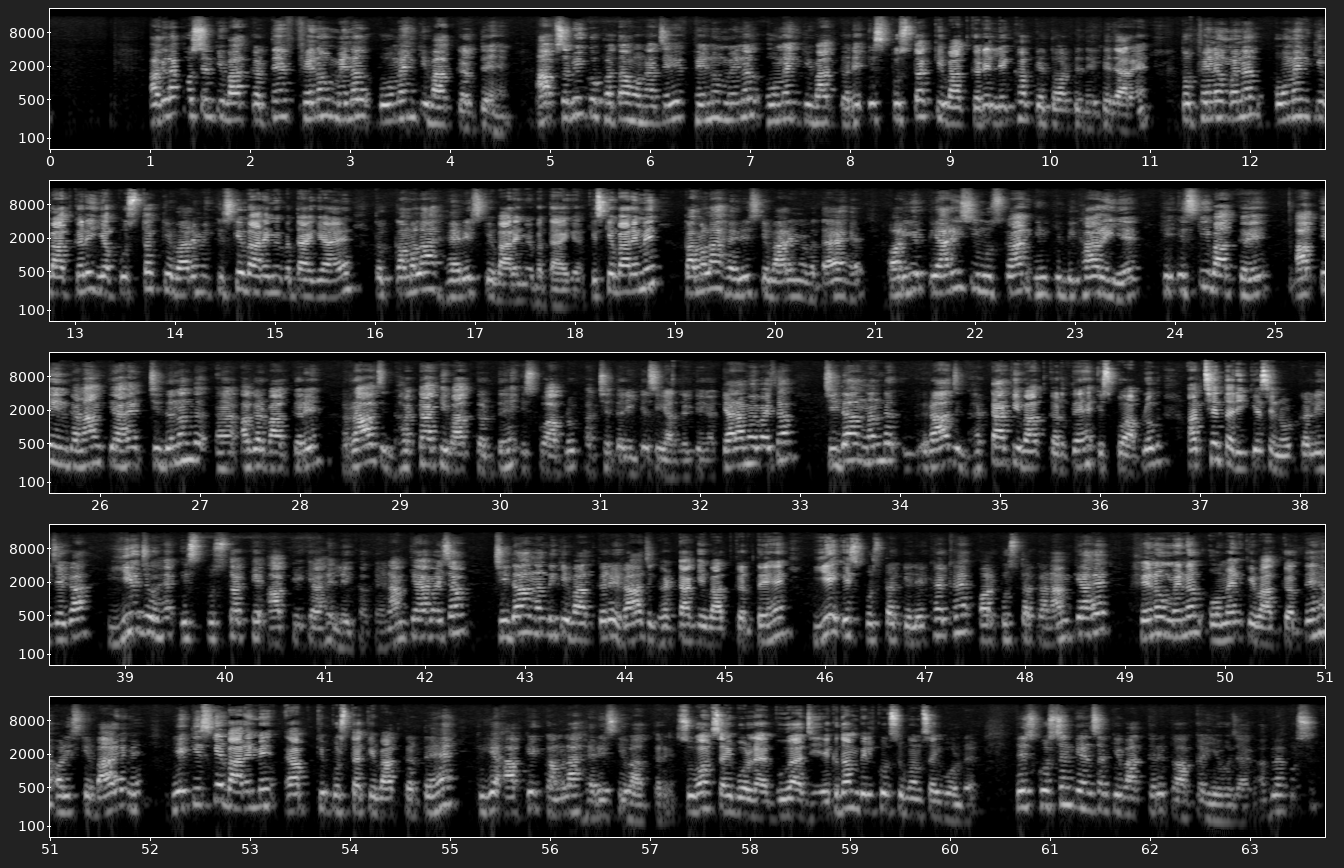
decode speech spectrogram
अगला क्वेश्चन की बात करते हैं फेनोमेनल ओमेन की बात करते हैं। आप सभी को पता होना चाहिए फेनोमेनल ओमेन की बात करें, इस पुस्तक की बात करें, लेखक के तौर पे देखे जा रहे हैं। तो फेनोमेनल ओमेन की बात करें, यह पुस्तक के बारे में किसके बारे में बताया गया है? तो कमला हैरिस के बारे में बताया गया। किसके बारे में? कमला हैरिस के बारे में बताया है। और ये प्यारी सी मुस्कान इनकी दिखा रही है कि इसकी बात करें आपके इनका नाम क्या है? चिदनंद अगर बात करें, राज घट्टा की बात करते हैं, इसको आप लोग अच्छे तरीके से याद रखिएगा। क्या नाम है भाई साहब? चिदानंद राज घट्टा की बात करते हैं, इसको आप लोग अच्छे तरीके से नोट कर लीजिएगा। ये जो है, इस पुस्तक के आपके क्या है, लेखक है। नाम क्या है भाई साहब? चिदानंद की बात करें, राज घट्टा की बात करते हैं। ये इस पुस्तक के लेखक है और पुस्तक का नाम क्या है? फेनोमेनल ओमेन की बात करते हैं और इसके बारे में ये किसके बारे में आपकी पुस्तक की बात करते हैं? तो ये आपके कमला हैरिस की बात करें। शुभम सही बोल रहा है, बुआ जी, एकदम बिल्कुल शुभम सही बोल रहे हैं। तो इस क्वेश्चन के आंसर की बात करें तो आपका ये हो जाएगा। अगला क्वेश्चन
